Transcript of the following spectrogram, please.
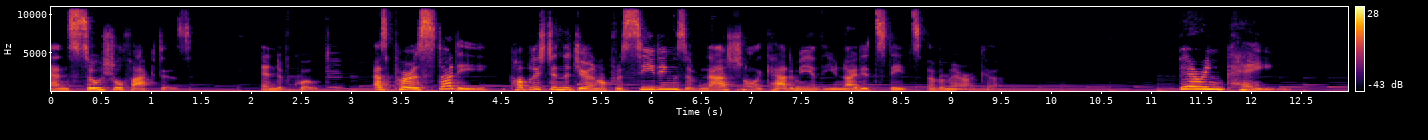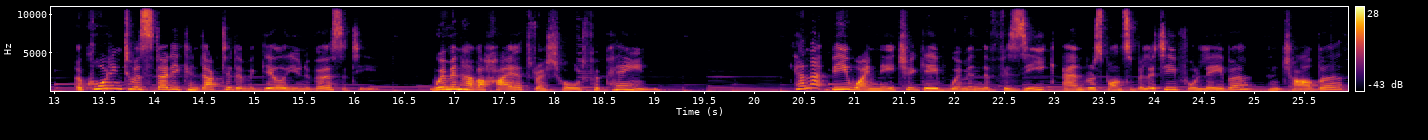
and social factors. End of quote. As per a study published in the journal Proceedings of National Academy of the United States of America. Bearing pain. According to a study conducted at McGill University, women have a higher threshold for pain. Can that be why nature gave women the physique and responsibility for labor and childbirth?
